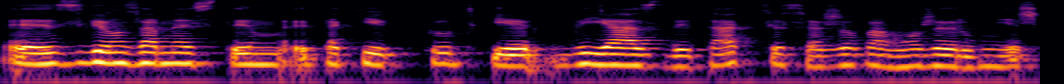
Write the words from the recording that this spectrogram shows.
e, związane z tym e, takie krótkie wyjazdy, tak? Cesarzowa może również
